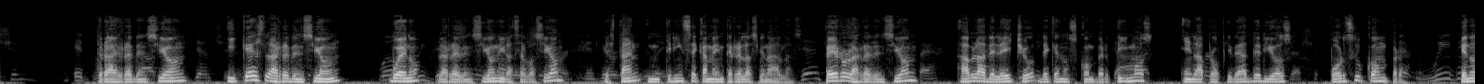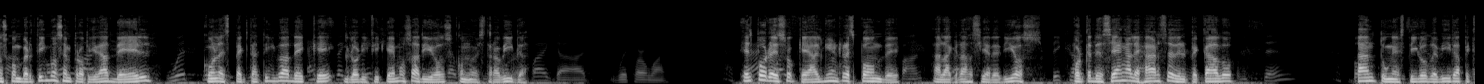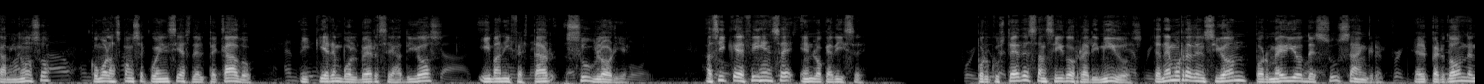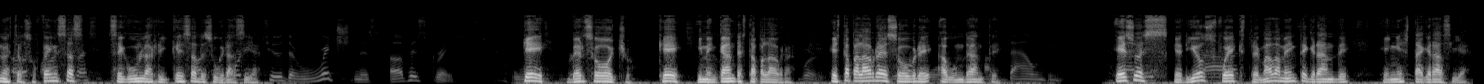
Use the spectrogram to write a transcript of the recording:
trae redención. ¿Y qué es la redención? Bueno, la redención y la salvación están intrínsecamente relacionadas, pero la redención habla del hecho de que nos convertimos en la propiedad de Dios por su compra, que nos convertimos en propiedad de Él con la expectativa de que glorifiquemos a Dios con nuestra vida. Es por eso que alguien responde a la gracia de Dios, porque desean alejarse del pecado tanto un estilo de vida pecaminoso como las consecuencias del pecado, y quieren volverse a Dios y manifestar su gloria. Así que fíjense en lo que dice. Porque ustedes han sido redimidos. Tenemos redención por medio de su sangre, el perdón de nuestras ofensas según la riqueza de su gracia. ¿Qué? Verso 8. ¿Qué? Y me encanta esta palabra. Esta palabra es sobre abundante. Eso es que Dios fue extremadamente grande en esta gracia.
